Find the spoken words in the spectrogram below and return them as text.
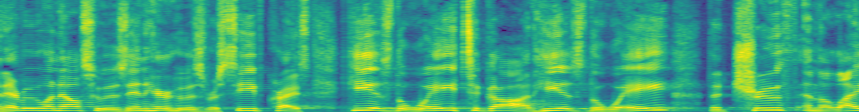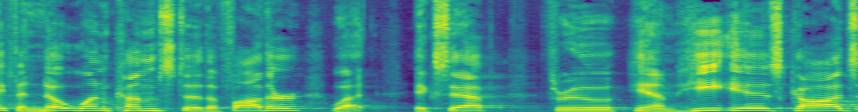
and everyone else who is in here who has received Christ. He is the way to God. He is the way, the truth, and the life, and no one comes to the Father, what? Except through him. He is God's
